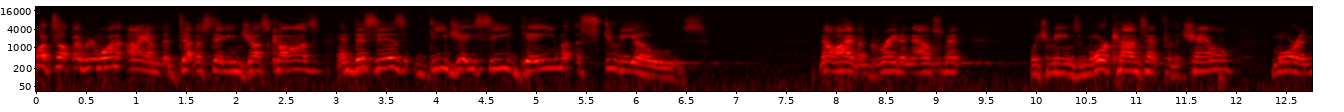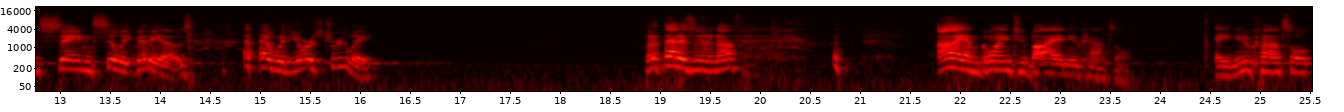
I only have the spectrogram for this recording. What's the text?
What's up, everyone? I am the devastating Just Cause, and this is DJC Game Studios. Now, I have a great announcement, which means more content for the channel, more insane, silly videos with yours truly. But if that isn't enough, I am going to buy a new console. A new console.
